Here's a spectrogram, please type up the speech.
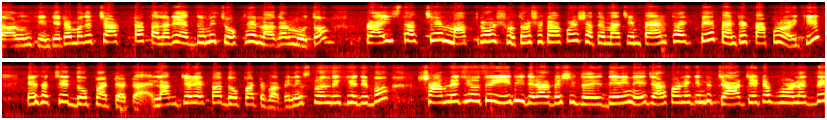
দারুণ কিন্তু, এটার মধ্যে চারটা কালারই একদমই চোখে লাগার মতো। প্রাইস থাকছে মাত্র সতেরোশো টাকা করে, সাথে ম্যাচিং প্যান্ট থাকবে। প্যান্টের কাপড় আর কি, এটা থাকছে দোপাট্টাটা। লাক্সারি একটা দোপাট্টা পাবে। নেক্সট ওয়ান দেখিয়ে দেবো। সামনে যেহেতু ঈদ, ঈদের আর বেশি দেরি নেই, যার কারণে কিন্তু যার যেটা ভালো লাগবে,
